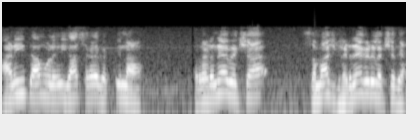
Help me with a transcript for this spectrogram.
आणि त्यामुळे या सगळ्या व्यक्तींना रडण्यापेक्षा समाज घडण्याकडे लक्ष द्या.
